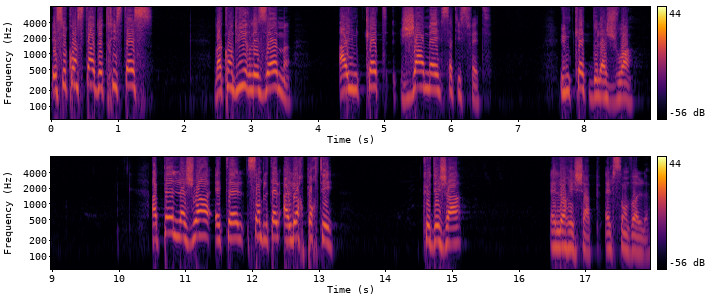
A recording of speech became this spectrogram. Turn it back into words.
Et ce constat de tristesse va conduire les hommes à une quête jamais satisfaite, une quête de la joie. À peine la joie est-elle, semble-t-elle, à leur portée, que déjà elle leur échappe, elle s'envole.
